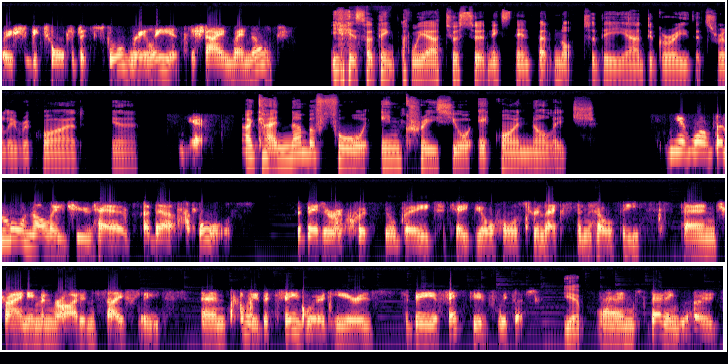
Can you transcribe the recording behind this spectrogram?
we should be taught it at school, really. It's a shame we're not. Yes, I think we are to a certain extent, but not to the uh, degree that's really required. Yeah. Yeah. Okay, number four, increase your equine knowledge. Yeah, well, the more knowledge you have about the horse, the better equipped you'll be to keep your horse relaxed and healthy and train him and ride him safely. And probably the key word here is to be effective with it. Yep. And that includes,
